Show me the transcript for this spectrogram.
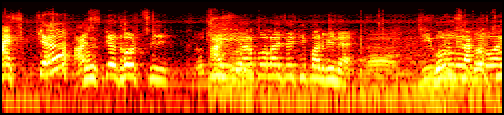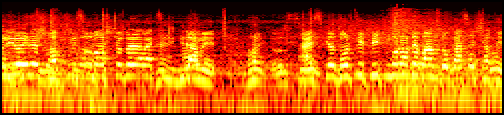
আজকে আজকে ধরছি আজকে পলায় যাইতে পারবি না। গরু ছাগল চুরি হইলে সবকিছু নষ্ট করে লাগছিস গ্রামের আজকে ধরছি পিঠ মোড়াতে বান্ধব গাছের সাথে।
